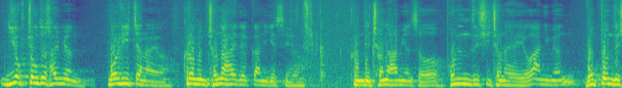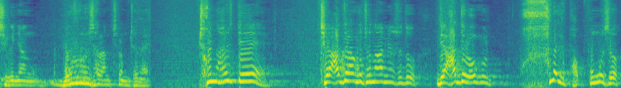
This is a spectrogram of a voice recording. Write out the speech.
뉴욕 정도 살면 멀리 있잖아요. 그러면 전화해야 될 거 아니겠어요? 그런데 전화하면서 보는 듯이 전화해요? 아니면 못 본 듯이 그냥 모르는 사람처럼 전화해요? 전화할 때 제 아들하고 전화하면서도 내 아들 얼굴 환하게 봐- 보면서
